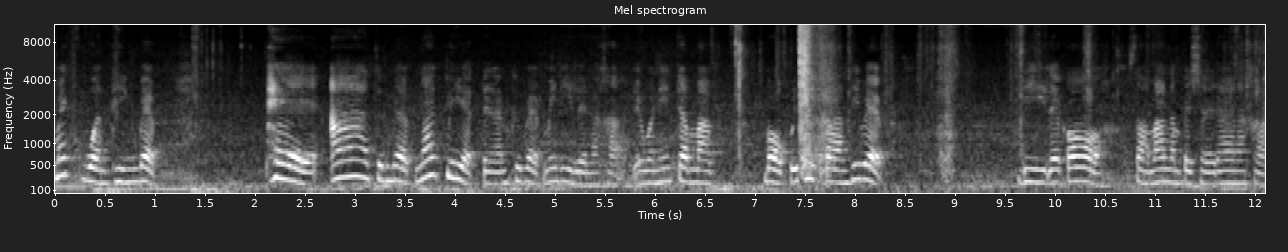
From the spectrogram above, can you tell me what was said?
ไม่ควรทิ้งแบบ แผ่อ้าจนแบบน่าเกลียดอย่างนั้นคือแบบไม่ดีเลยนะคะ เดี๋ยววันนี้จะมาบอกวิธีการที่แบบดีแล้วก็สามารถนำไปใช้ได้นะคะ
